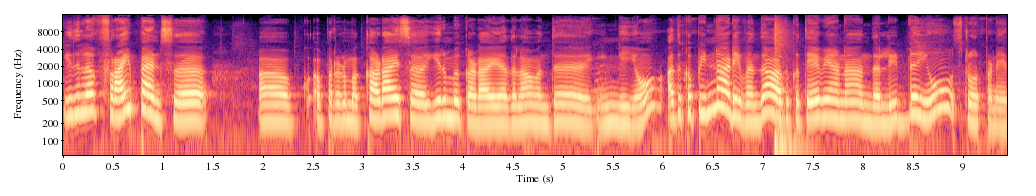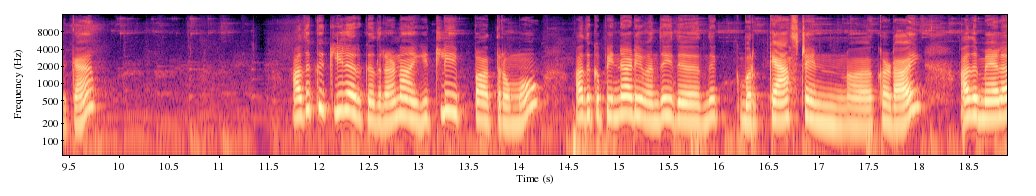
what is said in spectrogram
இதில் ஃப்ரை பேன்ஸு அப்புறம் நம்ம கடாய் ச இரும்பு கடாய் அதெல்லாம் வந்து இங்கேயும். அதுக்கு பின்னாடி வந்து அதுக்கு தேவையான அந்த லிட்டையும் ஸ்டோர் பண்ணியிருக்கேன். அதுக்கு கீழே இருக்கிறதுல நான் இட்லி பாத்திரமும் அதுக்கு பின்னாடி வந்து இது வந்து ஒரு கேஸ்டைன் கடாய் அது மேலே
